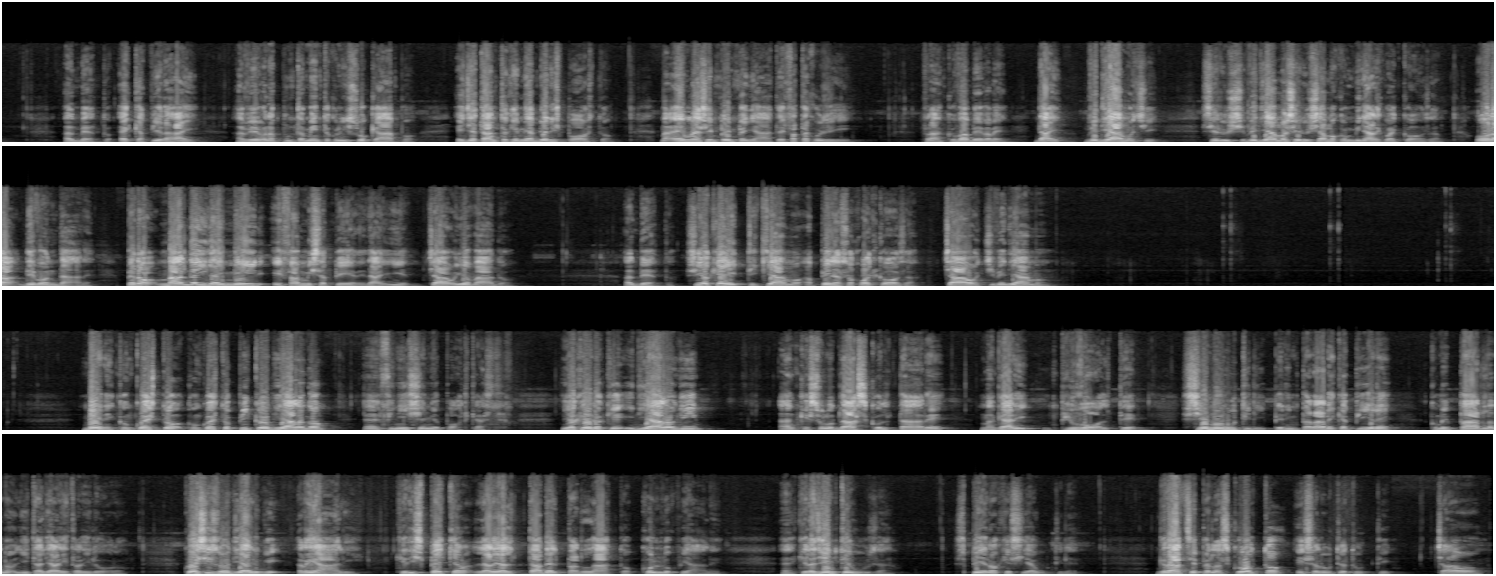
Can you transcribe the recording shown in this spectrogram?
Alberto. Eh, capirai. Aveva un appuntamento con il suo capo. È già tanto che mi abbia risposto. Ma è una sempre impegnata, è fatta così. Franco, vabbè, vabbè, dai, vediamoci, se riusci- vediamo se riusciamo a combinare qualcosa. Ora devo andare. Però mandagli la email e fammi sapere, dai, io. ciao, io vado. Alberto, sì, ok, ti chiamo appena so qualcosa. Ciao, ci vediamo. Bene, con questo, con questo piccolo dialogo eh, finisce il mio podcast. Io credo che i dialoghi, anche solo da ascoltare, magari più volte, siano utili per imparare a capire come parlano gli italiani tra di loro. Questi sono dialoghi reali, che rispecchiano la realtà del parlato colloquiale eh, che la gente usa. Spero che sia utile. Grazie per l'ascolto e saluti a tutti. Ciao!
